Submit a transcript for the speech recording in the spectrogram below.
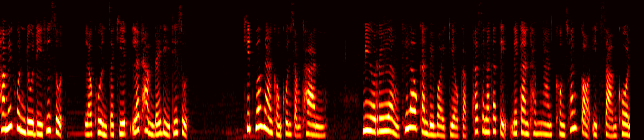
ทำให้คุณดูดีที่สุด แล้วคุณจะคิดและทำได้ดีที่สุด คิดว่างานของคุณสำคัญ มีเรื่องที่เล่ากันบ่อยๆเกี่ยวกับทัศนคติในการทำงานของช่างก่ออิฐสามคน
